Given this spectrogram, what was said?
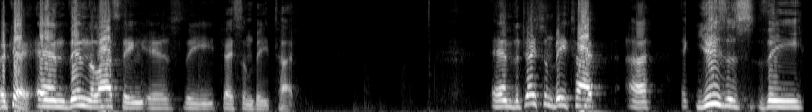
Okay, and then the last thing is the JSONB type. And the JSONB type uh, uses the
